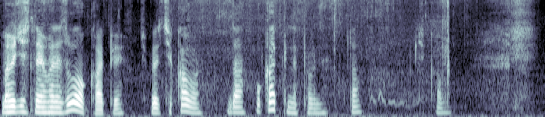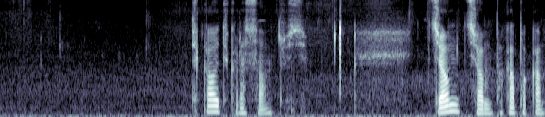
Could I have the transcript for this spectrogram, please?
Може дійсно його назву окапі. Це цікаво? Да. Окапі, напевне. Да. Цікаво. От краса, друзі. Цьом, цьом, пока-пока.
